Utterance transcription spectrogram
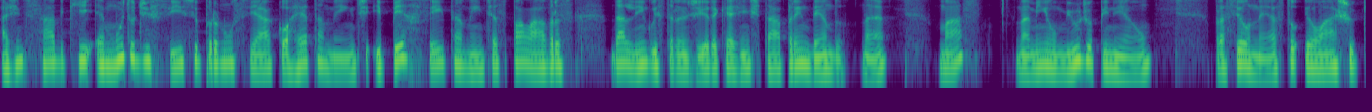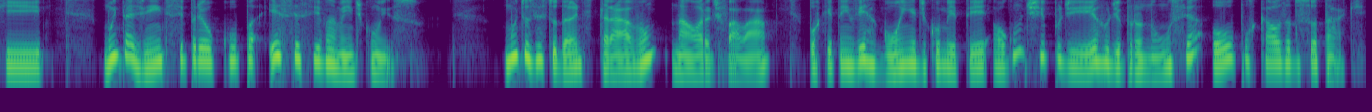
a gente sabe que é muito difícil pronunciar corretamente e perfeitamente as palavras da língua estrangeira que a gente está aprendendo, né? Mas, na minha humilde opinião, para ser honesto, eu acho que Muita gente se preocupa excessivamente com isso. Muitos estudantes travam na hora de falar porque têm vergonha de cometer algum tipo de erro de pronúncia ou por causa do sotaque.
